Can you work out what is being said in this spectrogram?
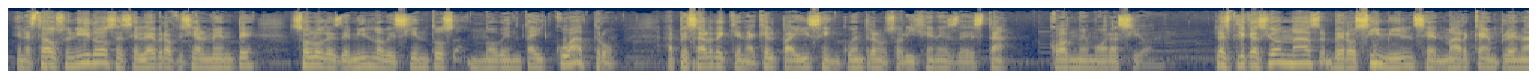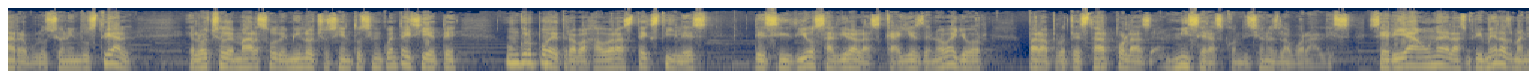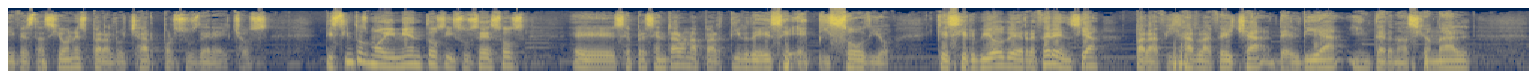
En Estados Unidos se celebra oficialmente solo desde 1994, a pesar de que en aquel país se encuentran los orígenes de esta conmemoración. La explicación más verosímil se enmarca en plena revolución industrial. El 8 de marzo de 1857, un grupo de trabajadoras textiles decidió salir a las calles de Nueva York para protestar por las míseras condiciones laborales. Sería una de las primeras manifestaciones para luchar por sus derechos. Distintos movimientos y sucesos eh, se presentaron a partir de ese episodio, que sirvió de referencia para fijar la fecha del Día Internacional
